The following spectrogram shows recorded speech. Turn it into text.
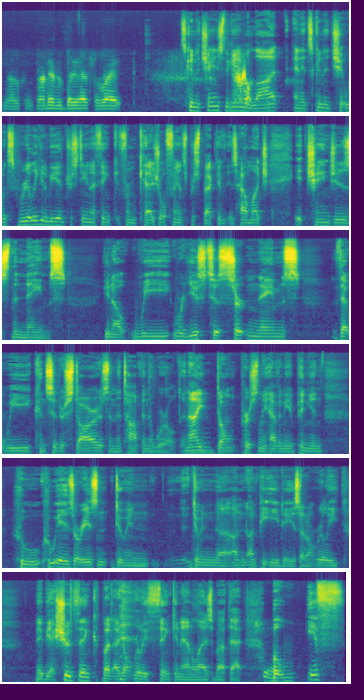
You know, because not everybody has the right. It's going to change the game a lot, and it's going to. Ch- what's really going to be interesting, I think, from casual fans' perspective, is how much it changes the names. You know, we we're used to certain names that we consider stars and the top in the world, and I don't personally have any opinion who who is or isn't doing doing uh, on on PEDs. I don't really. Maybe I should think, but I don't really think and analyze about that. But if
